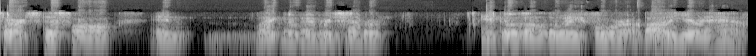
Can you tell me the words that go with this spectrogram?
starts this fall in like November, December, and goes all the way for about a year and a half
